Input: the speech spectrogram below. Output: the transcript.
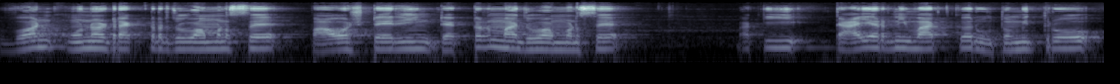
વન ઓનર ટ્રેક્ટર જોવા મળશે, પાવર સ્ટેરિંગ ટ્રેક્ટરમાં જોવા મળશે બાકી ટાયરની વાત કરું તો મિત્રો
